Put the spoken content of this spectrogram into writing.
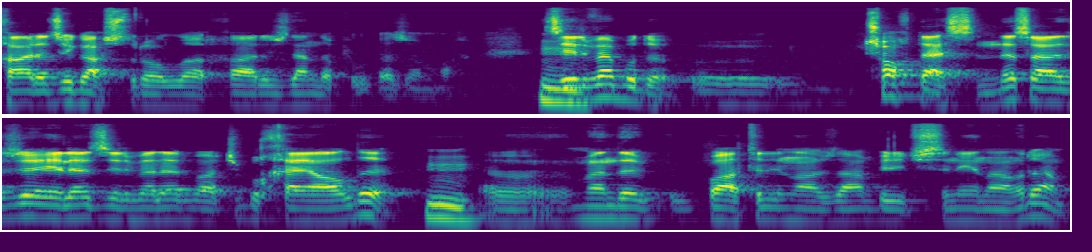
xarici qastrollar, xaricdən də pul qazanmaq. Zirvə budur. Çox da əslində sadəcə elə zirvələr var ki, bu xəyaldır. Hı. E, mən də batil inancların bir ikisinə inanıram.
